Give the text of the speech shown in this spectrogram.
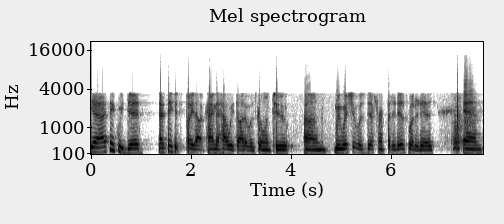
Yeah, I think we did. I think it's played out kind of how we thought it was going to. Um, we wish it was different, but it is what it is. And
